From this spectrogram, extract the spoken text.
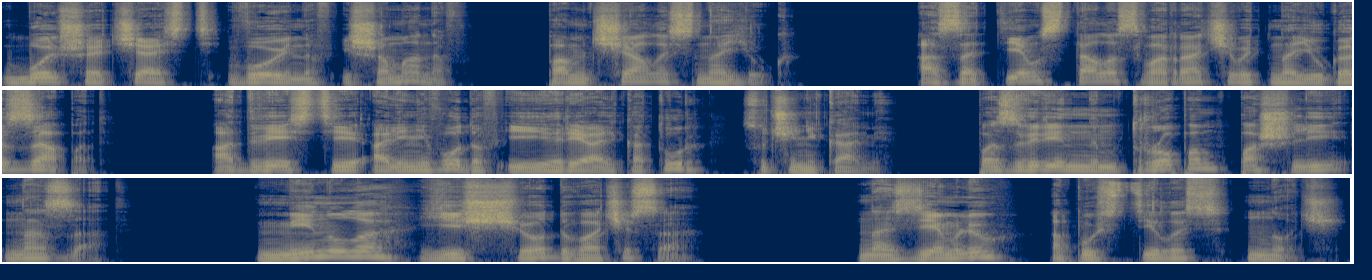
Большая часть воинов и шаманов помчалась на юг, а затем стала сворачивать на юго-запад, а 200 оленеводов и реаль-катур с учениками по звериным тропам пошли назад. Минуло еще два часа. На землю опустилась ночь.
